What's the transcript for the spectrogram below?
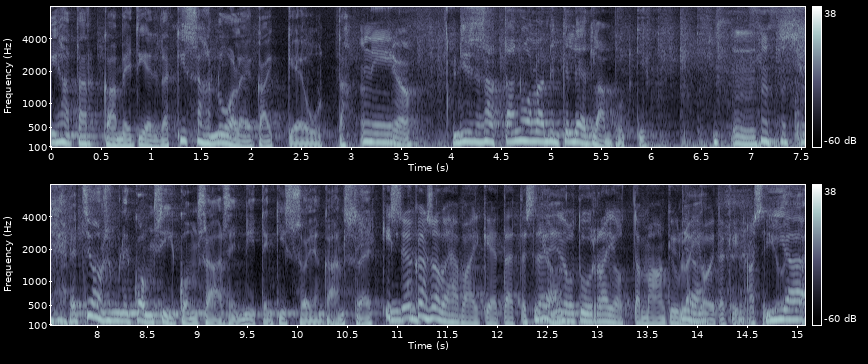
ihan tarkkaan me ei tiedetä, kissahan nuolee kaikkea uutta. Niin. Joo. Niin se saattaa nuolla niin LED-lamputkin. Mm. Et se on semmoinen komsi komsaa sen niiden kissojen kanssa. Et Kissojen kanssa on vähän vaikeaa, että sitä Joo. joutuu rajoittamaan kyllä Joo. joitakin asioita. Ja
